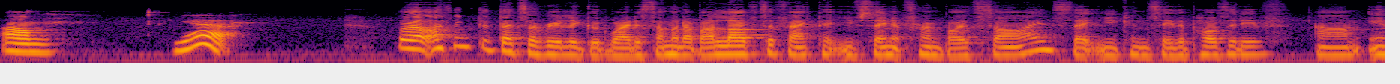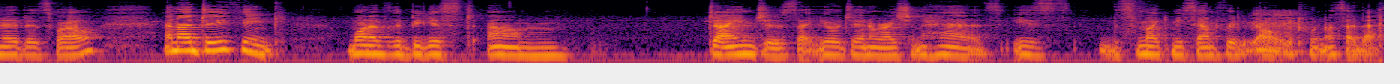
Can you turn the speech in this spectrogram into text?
Um yeah. Well, I think that that's a really good way to sum it up. I love the fact that you've seen it from both sides, that you can see the positive um, in it as well. And I do think one of the biggest um, dangers that your generation has is this make me sound really old when I say that,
